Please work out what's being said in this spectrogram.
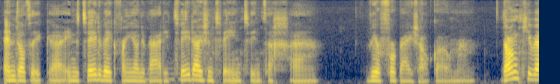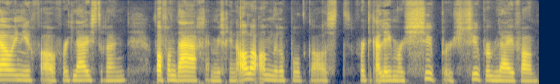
en dat ik in de tweede week van januari 2022 weer voorbij zal komen. Dankjewel in ieder geval voor het luisteren van vandaag en misschien alle andere podcasts. Word ik alleen maar super, super blij van.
